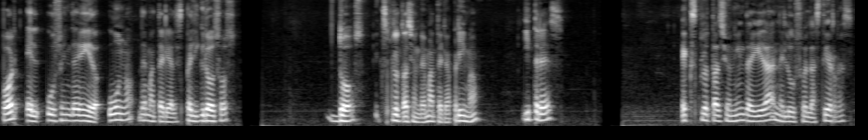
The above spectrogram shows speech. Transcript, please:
por el uso indebido, uno, de materiales peligrosos, dos, explotación de materia prima y tres, explotación indebida en el uso de las tierras.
